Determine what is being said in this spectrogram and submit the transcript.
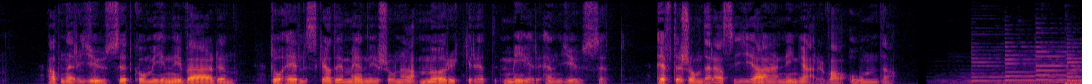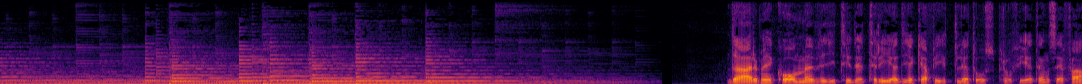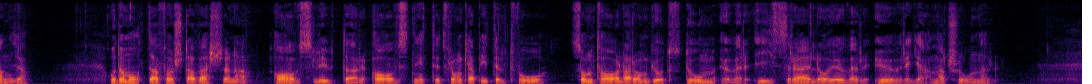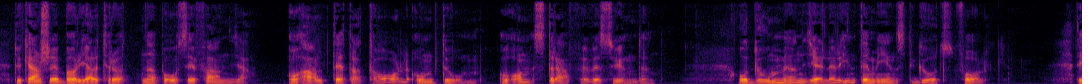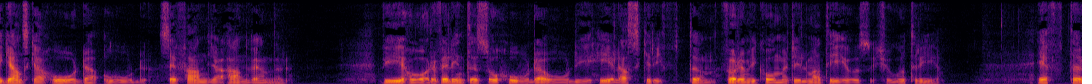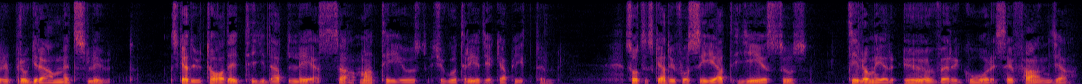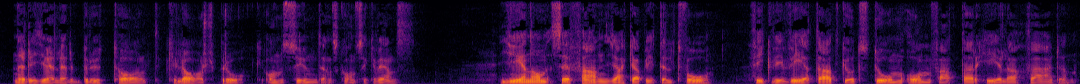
att när ljuset kom in i världen, då älskade människorna mörkret mer än ljuset, eftersom deras gärningar var onda. Därmed kommer vi till det tredje kapitlet hos profeten Sefanja och de åtta första verserna avslutar avsnittet från kapitel 2 som talar om Guds dom över Israel och över övriga nationer. Du kanske börjar tröttna på Sefanja och allt detta tal om dom och om straff över synden. Och domen gäller inte minst Guds folk. Det är ganska hårda ord Sefanja använder. Vi hör väl inte så hårda ord i hela skriften förrän vi kommer till Matteus 23. Efter programmets slut ska du ta dig tid att läsa Matteus 23 kapitel så ska du få se att Jesus till och med övergår Sefanja när det gäller brutalt klarspråk om syndens konsekvens. Genom Sefanja kapitel 2 fick vi veta att Guds dom omfattar hela världen,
